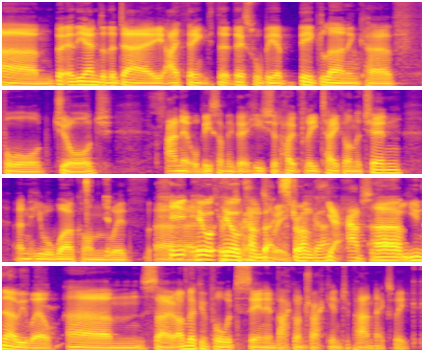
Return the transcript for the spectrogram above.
Um, but at the end of the day, I think that this will be a big learning curve for George, and it will be something that he should hopefully take on the chin. And he will work on with. Uh, He- he'll- he'll come back week. stronger. Yeah, absolutely. Um, you know he will. Um, so I'm looking forward to seeing him back on track in Japan next week.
